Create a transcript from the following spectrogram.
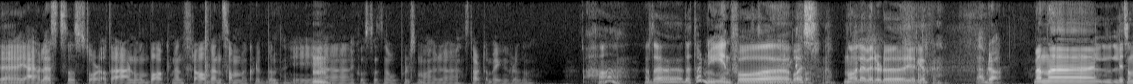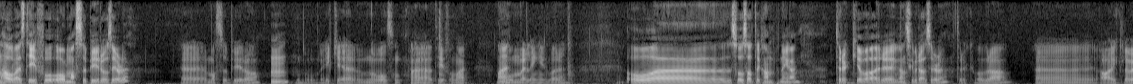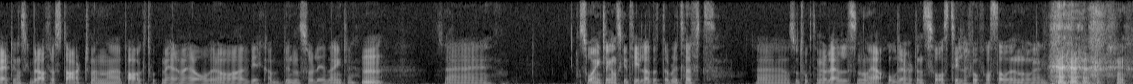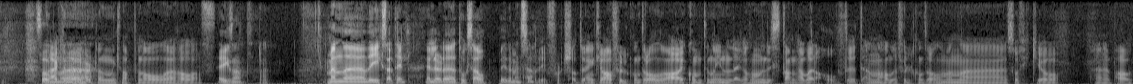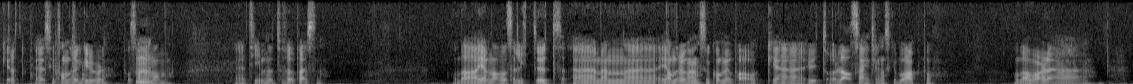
Det jeg har lest, så står det at det er noen bakmenn fra den samme klubben i Mm. uh, Konstantinopel som har starta begge klubbene. Aha. Ja, det, dette er ny info, er ny eh, info, boys. ja. Nå leverer du, Jørgen. Det er bra. Men uh, litt sånn halvveis TIFO og masse pyro, sier du? Eh, masse pyro. Mm. No, ikke noe voldsomt med TIFO, nei. Nei. Noen meldinger, bare. Og uh, så satte kampen i gang. Trøkket var ganske bra, sier du? Trøkket var bra. Uh, AIK leverte ganske bra fra start, men uh, PAOK tok mer og mer over og virka bunnsolide, egentlig. Mm. Så jeg så egentlig ganske tidlig at dette blir tøft. Eh, og så tok de jo ledelsen, og jeg har aldri hørt en så stille fotballstadion noen gang. Sånn, Der kunne jeg eh, hørt en knappenål eh, falle. Altså. Ikke sant. Ja. Men uh, det gikk seg til? Eller det tok seg opp, i det minste? Ja, de fortsatte jo egentlig å ha full kontroll. og jeg kom til noen innlegg og sånn, men de stanga bare alt ut igjen og hadde full kontroll. Men uh, så fikk jo uh, Pauk rødt, eh, sitt andre gule på samme Mm. mann eh, ti minutter før pause. Og da jevna det seg litt ut, eh, men eh, i andre omgang så kom jo PAOK eh, ut og la seg egentlig ganske bakpå. Og da var det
